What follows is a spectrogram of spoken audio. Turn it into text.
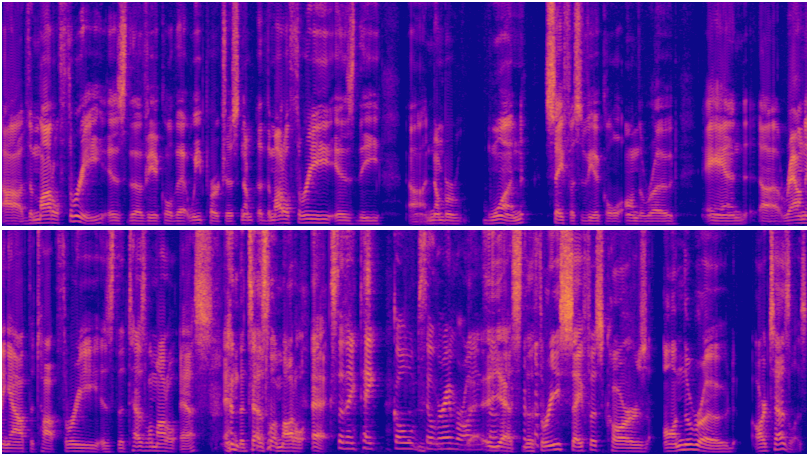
Uh, the Model 3 is the vehicle that we purchased. Num- the Model 3 is the uh, number one safest vehicle on the road. And uh, rounding out the top three is the Tesla Model S and the Tesla Model X. So they take gold, silver, and bronze. yes, the three safest cars on the road are Teslas.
